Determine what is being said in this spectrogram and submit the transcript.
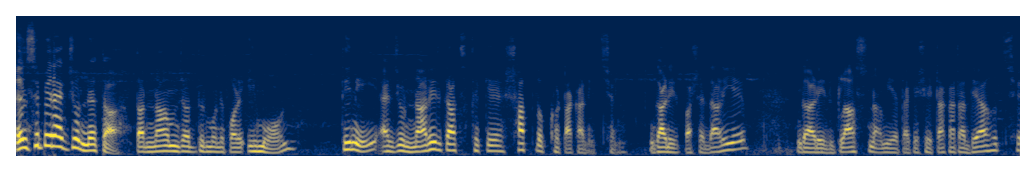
এনসিপির একজন নেতা, তার নাম যদ্দূর মনে পড়ে ইমন, তিনি একজন নারীর কাছ থেকে সাত লক্ষ টাকা নিচ্ছেন। গাড়ির পাশে দাঁড়িয়ে গাড়ির গ্লাস নামিয়ে তাকে সেই টাকাটা দেওয়া হচ্ছে,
